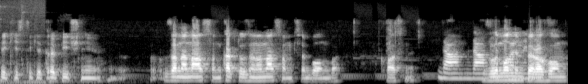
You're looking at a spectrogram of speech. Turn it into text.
якісь такі тропічні з ананасом. Кактус з ананасом це бомба. Класний. Да, да, з лимонним прикольний пирогом.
